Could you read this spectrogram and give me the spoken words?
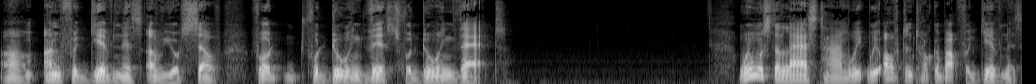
um, unforgiveness of yourself for for doing this, for doing that. When was the last time we, we often talk about forgiveness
